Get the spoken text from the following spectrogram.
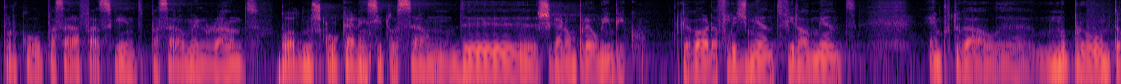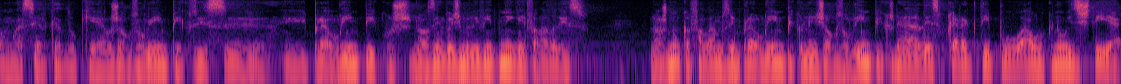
porque o passar à fase seguinte, passar ao main round, pode nos colocar em situação de chegar a um pré-olímpico, porque agora, felizmente, finalmente, em Portugal eh, me perguntam acerca do que é os Jogos Olímpicos e, se, e pré-olímpicos. Nós em 2020 ninguém falava disso. Nós nunca falamos em pré-olímpico, nem Jogos Olímpicos, nem nada disso, porque era tipo algo que não existia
